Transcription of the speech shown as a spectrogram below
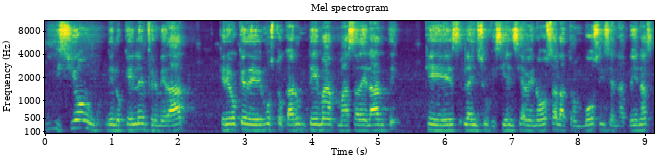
visión de lo que es la enfermedad. Creo que debemos tocar un tema más adelante, que es la insuficiencia venosa, la trombosis en las venas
